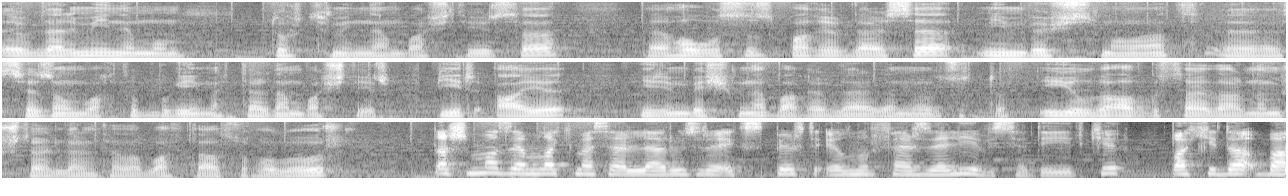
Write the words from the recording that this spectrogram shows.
evlər minimum 4000-dən başlayırsa, e, hovuzsuz bağ evlər isə 1500 manat e, sezon vaxtı bu qiymətlərdən başlayır. 1 ayı 25 minə bağ evləri də mövcuddur. İyul və avqust aylarında müştərilərin tələbatı daha çox olur. Daşınmaz əmlak məsələləri üzrə ekspert Elnur Fərzəliyev isə deyir ki, Bakıda bağ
